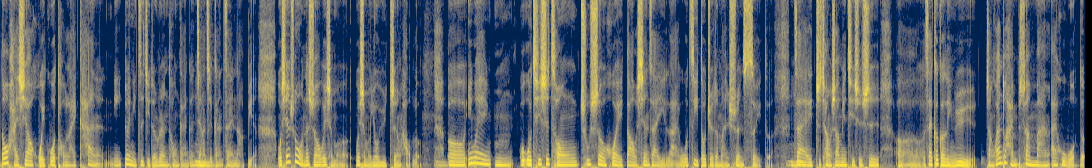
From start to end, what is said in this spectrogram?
都还是要回过头来看你对你自己的认同感跟价值感在哪边。我先说我那时候为什么为什么忧郁症好了，呃，因为嗯，我我其实从出社会到现在以来，我自己都觉得蛮顺遂的，在职场上面其实是呃，在各个领域长官都还算蛮爱护我的，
